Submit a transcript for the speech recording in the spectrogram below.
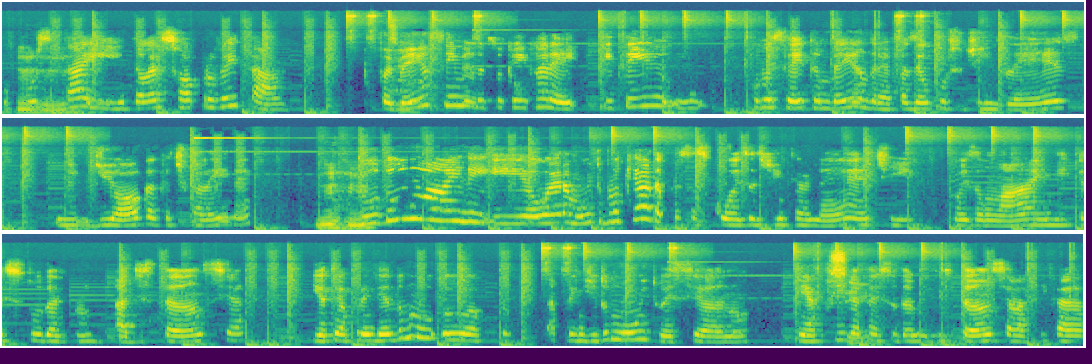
O curso está uhum. aí, então é só aproveitar. Foi Sim. bem assim mesmo que eu encarei. E tem, comecei também, André, a fazer o curso de inglês, de yoga que eu te falei, né? Uhum. Tudo online. E eu era muito bloqueada para essas coisas de internet, coisa online, estudo à distância. E eu tenho aprendendo, eu aprendido muito esse ano. Minha filha está estudando à distância, ela fica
